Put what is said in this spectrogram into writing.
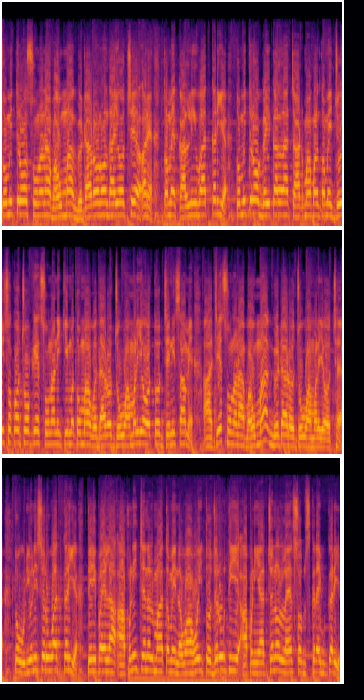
તો મિત્રો, સોનાના ભાવમાં ઘટાડો નોંધાયો છે અને તમે કાલની વાત કરીએ તો મિત્રો ગઈકાલના ચાર્ટમાં પણ તમે જોઈ શકો છો કે સોનાની કિંમતોમાં વધારો જોવા મળ્યો હતો, જેની સામે આજે સોનાના ભાવમાં ઘટાડો જોવા મળ્યો છે. તો વિડીયોની શરૂઆત કરીએ. તેની પહેલાં આપણી ચેનલમાં તમે નવા હોય તો જરૂરથી આપણી આ ચેનલને સબસ્ક્રાઈબ કરી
